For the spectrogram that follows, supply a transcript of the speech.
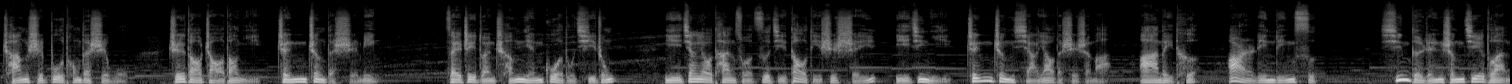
尝试不同的事物，直到找到你真正的使命。在这段成年过渡期中，你将要探索自己到底是谁，以及你真正想要的是什么。阿内特，二零零四。新的人生阶段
